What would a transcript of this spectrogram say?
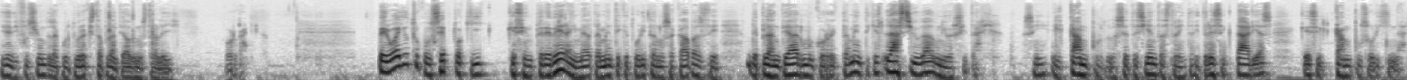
y de difusión de la cultura que está planteado en nuestra ley orgánica. Pero hay otro concepto aquí que se entrevera inmediatamente, que tú ahorita nos acabas de, plantear muy correctamente, que es la ciudad universitaria, ¿sí? el campus de las 733 hectáreas, que es el campus original,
